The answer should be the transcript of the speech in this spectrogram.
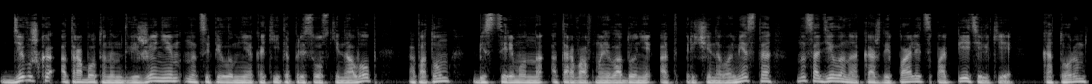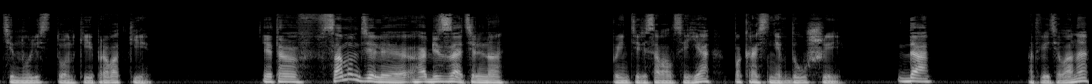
Девушка отработанным движением нацепила мне какие-то присоски на лоб, а потом, бесцеремонно оторвав мои ладони от причинного места, насадила на каждый палец по петельке, к которым тянулись тонкие проводки. «Это в самом деле обязательно?» — поинтересовался я, покраснев до ушей. «Да», — ответила она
